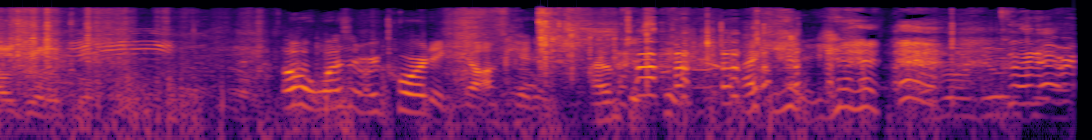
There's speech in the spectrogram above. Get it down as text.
That was really cool. Oh, it wasn't recording. No, I'm kidding. I'm just kidding. I'm kidding. Good, everybody.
